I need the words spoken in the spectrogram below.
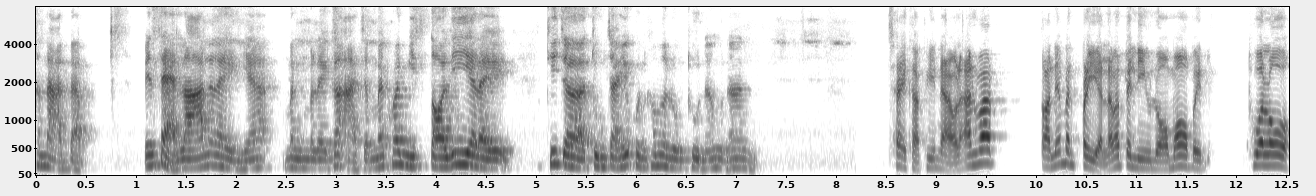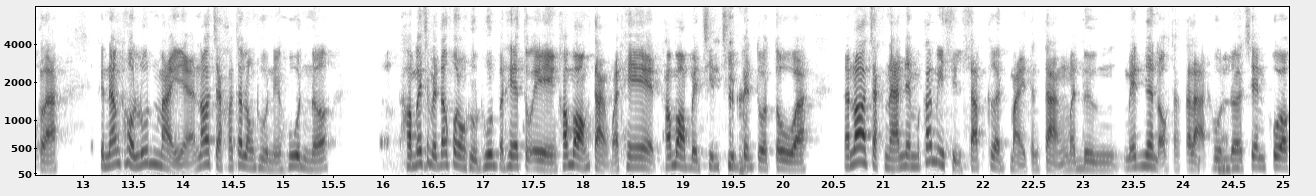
ขนาดแบบเป็นแสนล้านอะไรอย่างเงี้ย มันมันเลยก็อาจจะไม่ค่อยมีสตอรี่อะไร ที่จะจูงใจให้คนเข้ามาลงทุนนะคุณอั้น ใช่ครับพี่หนาวแล้วอันว่าตอนนี้มันเปลี่ยนแล้วมันเป็น new normal ไปทั่วโลกแล้วคือนักลงทุนรุ่นใหม่เนี่ยนอกจากเขาจะลงทุนในหุ้นเนอะเขาไม่จำเป็นต้องลงทุนหุ้นประเทศตัวเองเขามองต่างประเทศเขามองเป็นชิ้นชิ้นๆเป็นตัวตัวๆแล้วนอกจากนั้นเนี่ยมันก็มีสินทรัพย์เกิดใหม่ต่างๆ มาดึงเม็ดเงินออกจากตลาดหุ้นด้วยเช่น พวก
